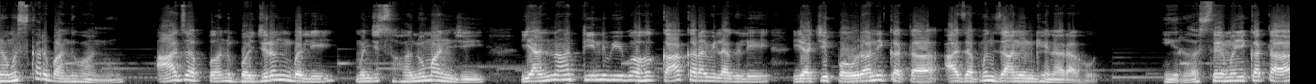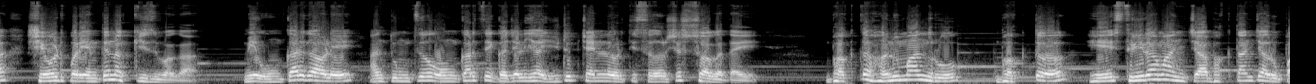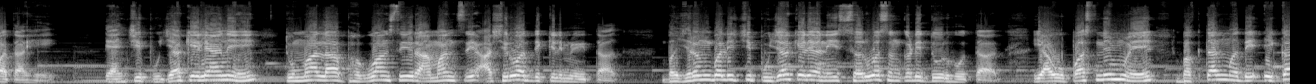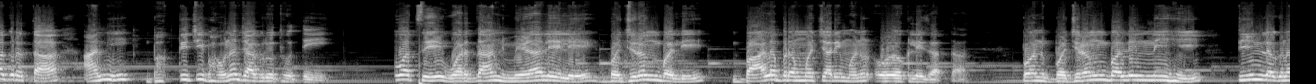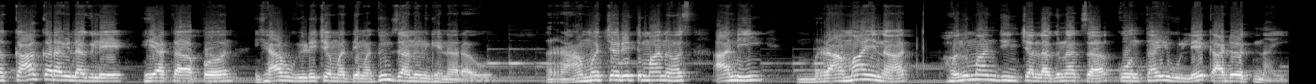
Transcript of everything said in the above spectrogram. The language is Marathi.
नमस्कार बांधवांनो आज आपण बजरंग बली म्हणजेच हनुमानजी यांना तीन विवाह का करावे लागले याची पौराणिक कथा आज आपण जाणून घेणार आहोत. ही रहस्यमयी कथा शेवटपर्यंत नक्कीच बघा. मी ओंकार गावले आणि तुमचं ओंकारचे गजल ह्या यूट्यूब चॅनलवरती सहर्ष स्वागत आहे. भक्त हनुमान रूप भक्त हे श्रीरामांच्या भक्तांच्या रूपात आहे. त्यांची पूजा केल्याने तुम्हाला भगवान श्रीरामांचे आशीर्वाद देखील मिळतात. बजरंगबलीची पूजा केल्याने सर्व संकटे दूर होतात. या उपासनेमुळे भक्तांमध्ये एकाग्रता आणि भक्तीची भावना जागृत होते. देवाचे वरदान मिळालेले बजरंगबली बालब्रह्मचारी म्हणून ओळखले जातात. पण बजरंगबलींनीही तीन लग्न का करावे लागले हे आता आपण ह्या व्हिडिओच्या माध्यमातून जाणून घेणार आहोत. रामचरित मानस आणि रामायणात हनुमानजींच्या लग्नाचा कोणताही उल्लेख आढळत नाही.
